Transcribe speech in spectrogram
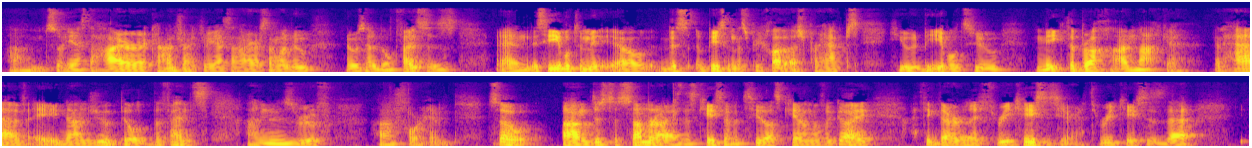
Um, so he has to hire a contractor. He has to hire someone who knows how to build fences. And is he able to make, you know, this, based on this Pri Chadash, perhaps he would be able to make the bracha on Maakeh and have a non-Jew build the fence on his roof uh, for him. So, um, just to summarize this case of a tevilas kelim of a guy, I think there are really three cases here, three cases that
